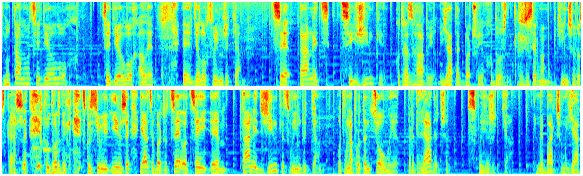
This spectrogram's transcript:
Ну, танго це діалог. Це діалог, але е, діалог своїм життям. Це танець цієї жінки, котра згадує. Я так бачу, як художник. Режисер, мабуть, інше розкаже, художник з костюмів інше. Я це бачу. Це оцей е, танець жінки своїм життям. От вона протанцьовує перед глядачем своє життя. Ми бачимо, як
